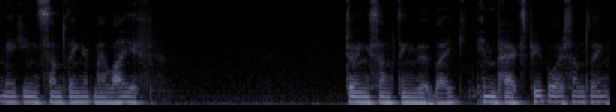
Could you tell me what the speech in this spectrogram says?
making something of my life. Doing something that like impacts people or something.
